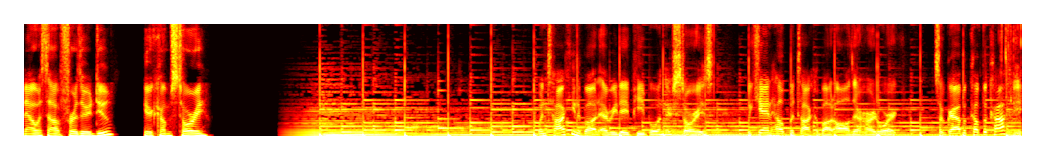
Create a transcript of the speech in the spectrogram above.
Now, without further ado, here comes Tori. Talking about everyday people and their stories, we can't help but talk about all their hard work. So grab a cup of coffee.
